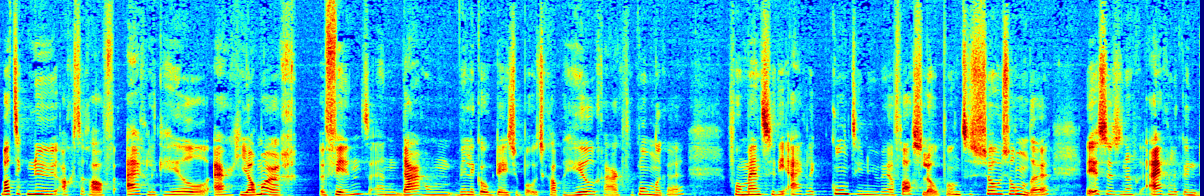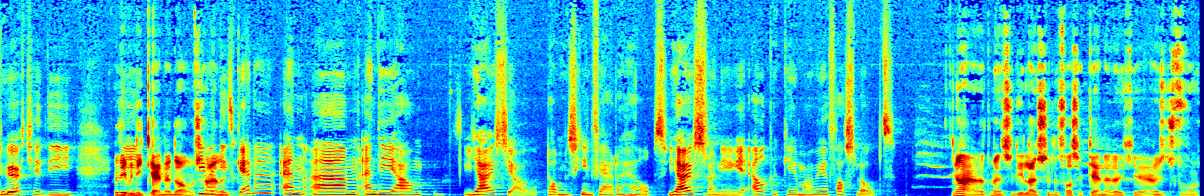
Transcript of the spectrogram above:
wat ik nu achteraf eigenlijk heel erg jammer vind. En daarom wil ik ook deze boodschap heel graag verkondigen. Voor mensen die eigenlijk continu weer vastlopen. Want het is zo zonde. Er is dus nog eigenlijk een deurtje die, Maar die we Die- niet kennen dan die we waarschijnlijk. niet kennen. En, ehm, en die jou, juist jou dan misschien verder helpt. Juist wanneer je elke keer maar weer vastloopt. Ja, dat mensen die luisteren vast herkennen. Dat je, het is voor,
